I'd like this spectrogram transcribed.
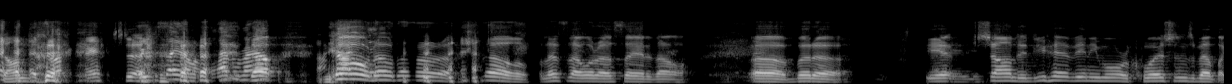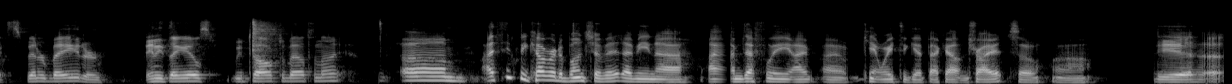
Sean That's right, you saying? I'm a blabbermouth? no, I no, no, no, no, no, no. That's not what I was saying at all. Uh, but uh, yeah, Sean, did you have any more questions about like spinner bait or anything else we talked about tonight? Um, I think we covered a bunch of it. I mean, uh, I, I'm definitely I, I can't wait to get back out and try it. So, uh, Yeah, uh,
